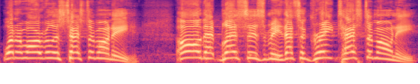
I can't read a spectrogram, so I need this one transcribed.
What a marvelous testimony. Oh, that blesses me. That's a great testimony.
